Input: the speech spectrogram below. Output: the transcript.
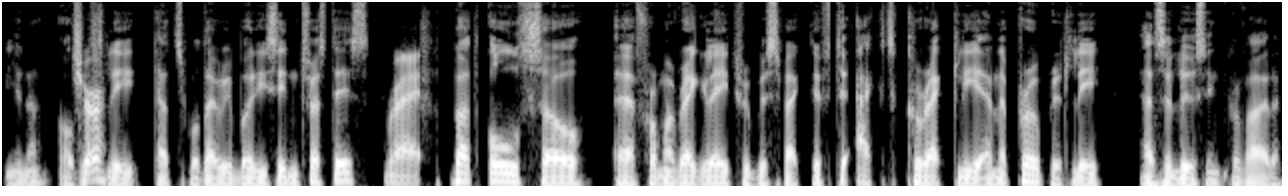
You know, obviously that's what everybody's interest is Right. but also uh, from a regulatory perspective to act correctly and appropriately as a losing provider.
